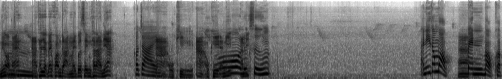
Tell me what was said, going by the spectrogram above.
นึกออกไหมอืม อ่าถ้าอยากได้ความด่างในเปอร์เซ็นต์ขนาดเนี้ย เข้าใจอ่าโอเค อ่าโอเค อันนี้โอ้อันลึนี้ กซึ้ง อันนี้ต้องบอกอ่าเป็นบอกกับ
